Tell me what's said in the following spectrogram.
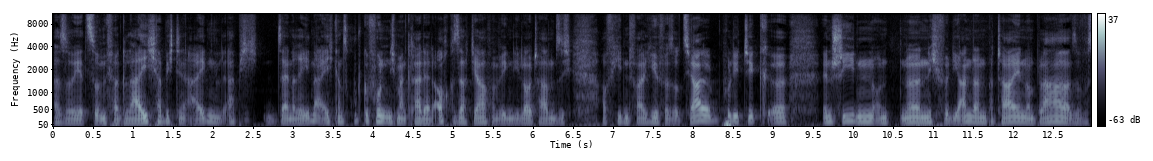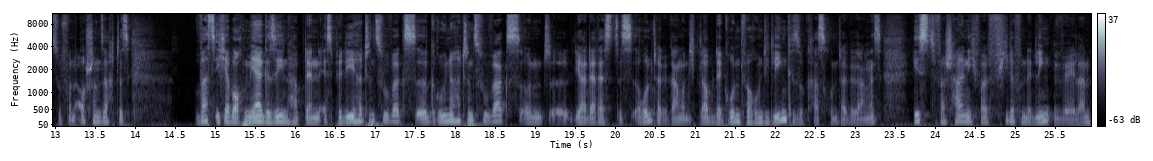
also jetzt so im Vergleich habe ich den eigen, habe ich seine Reden eigentlich ganz gut gefunden. Ich meine, klar, der hat auch gesagt, ja, von wegen die Leute haben sich auf jeden Fall hier für Sozialpolitik äh, entschieden und ne, nicht für die anderen Parteien und bla, also was du von auch schon sagtest was ich aber auch mehr gesehen habe, denn SPD hat einen Zuwachs, äh, Grüne hat einen Zuwachs und äh, ja, der Rest ist runtergegangen. Und ich glaube, der Grund, warum die Linke so krass runtergegangen ist, ist wahrscheinlich, weil viele von den linken Wählern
